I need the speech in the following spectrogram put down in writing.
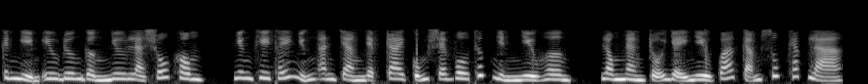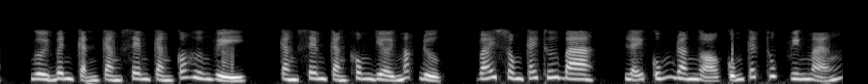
kinh nghiệm yêu đương gần như là số không, nhưng khi thấy những anh chàng đẹp trai cũng sẽ vô thức nhìn nhiều hơn, lòng nàng trỗi dậy nhiều quá cảm xúc khác lạ, người bên cạnh càng xem càng có hương vị, càng xem càng không dời mắt được, vái xong cái thứ ba, lễ cúng đoan ngọ cũng kết thúc viên mãn,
